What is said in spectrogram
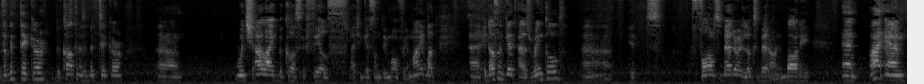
is a bit thicker. The cotton is a bit thicker um, which I like because it feels like you get something more for your money, but uh, it doesn't get as wrinkled. Uh, it falls better, it looks better on your body. And I am,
